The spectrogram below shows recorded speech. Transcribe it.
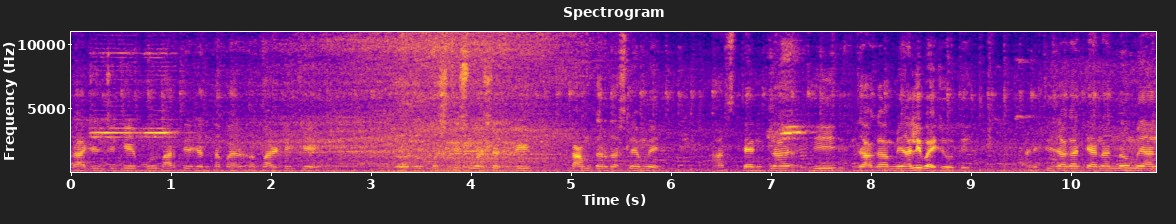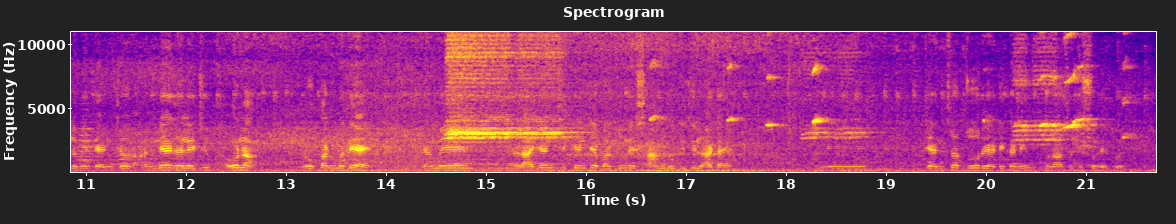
राजन जे मूळ भारतीय जनता पार पार्टीचे जवळजवळ पस्तीस वर्षातली काम करत असल्यामुळे आज त्यांना ही जागा मिळाली पाहिजे होती. आणि ती जागा त्यांना न मिळाल्यामुळे त्यांच्यावर अन्याय झाल्याची भावना लोकांमध्ये आहे. त्यामुळे राजन चिकेनच्या बाजूने सहानुभूतीची लाट आहे. आणि त्यांचा जोर या ठिकाणी मला असं दिसून येतो आहे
